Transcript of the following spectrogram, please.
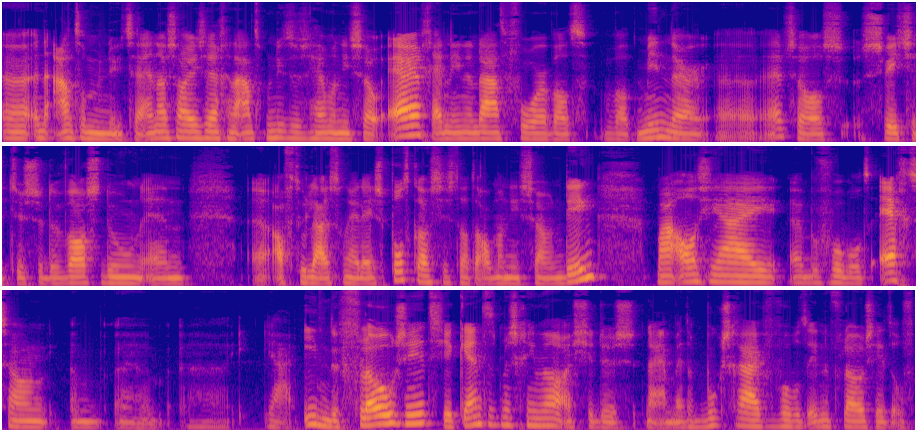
uh, een aantal minuten. En dan zou je zeggen, een aantal minuten is helemaal niet zo erg. En inderdaad voor wat, wat minder, uh, zoals switchen tussen de was doen en uh, af en toe luisteren naar deze podcast, is dat allemaal niet zo'n ding. Maar als jij bijvoorbeeld echt zo'n ja, in de flow zit. Je kent het misschien wel als je dus nou ja, met een boek schrijven bijvoorbeeld in de flow zit. Of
